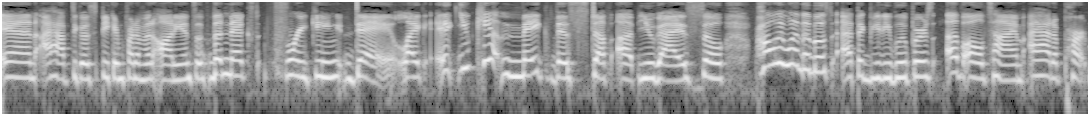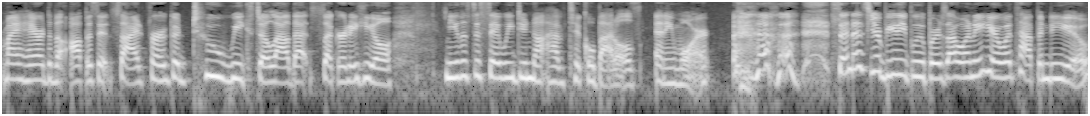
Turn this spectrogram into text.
and I have to go speak in front of an audience the next freaking day. Like, it, you can't make this stuff up, you guys. So, probably one of the most epic beauty bloopers of all time. I had to part my hair to the opposite side for a good two weeks to allow that sucker to heal. Needless to say, we do not have tickle battles anymore. Send us your beauty bloopers. I want to hear what's happened to you.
